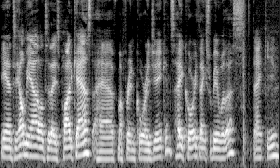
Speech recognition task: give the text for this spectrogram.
And to help me out on today's podcast, I have my friend Corey Jenkins. Hey, Corey, thanks for being with us. Thank you.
